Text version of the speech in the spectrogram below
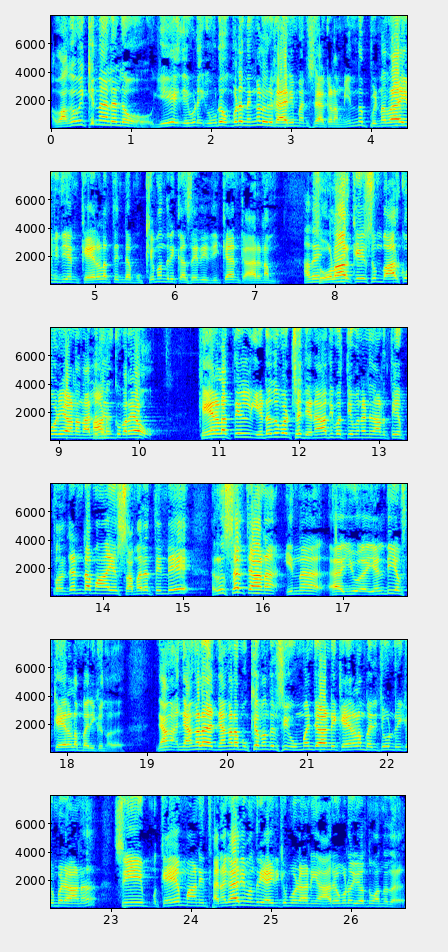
വകവയ്ക്കുന്നതല്ലോ ഏ ഇവിടെ ഇവിടെ ഇവിടെ നിങ്ങളൊരു കാര്യം മനസ്സിലാക്കണം. ഇന്ന് പിണറായി വിജയൻ കേരളത്തിന്റെ മുഖ്യമന്ത്രി കസേരയിൽ ഇരിക്കാൻ കാരണം സോളാർ കേസും ബാർക്കോഴയാണ്. നല്ല നിങ്ങൾക്ക് പറയാവോ? കേരളത്തിൽ ഇടതുപക്ഷ ജനാധിപത്യ മുന്നണി നടത്തിയ പ്രചണ്ഡമായ സമരത്തിന്റെ റിസൾട്ടാണ് ഇന്ന് U L D F Keralam ഭരിക്കുന്നത്. ഞങ്ങ- ഞങ്ങൾ ഞങ്ങളുടെ മുഖ്യമന്ത്രി ശ്രീ ഉമ്മൻചാണ്ടി കേരളം ഭരിച്ചുകൊണ്ടിരിക്കുമ്പോഴാണ് ശ്രീ കെ എം മാണി ധനകാര്യമന്ത്രി ആയിരിക്കുമ്പോഴാണ് ഈ ആരോപണം ഉയർന്നു വന്നത്.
